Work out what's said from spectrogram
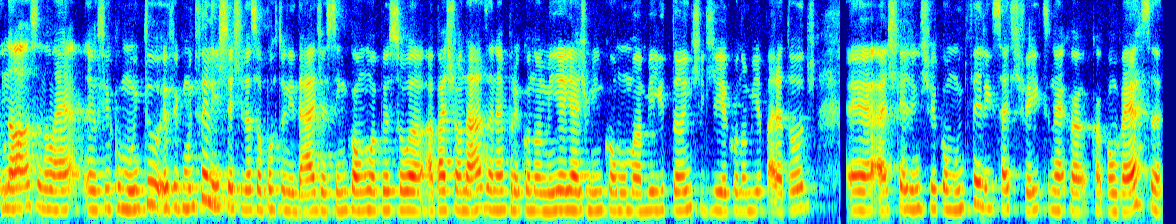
Nossa, não é? Eu fico muito, eu fico muito feliz de ter tido essa oportunidade, assim, como uma pessoa apaixonada, né, por economia e Yasmin como uma militante de economia para todos. É, acho que a gente ficou muito feliz, satisfeito, né, com a, com a conversa.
